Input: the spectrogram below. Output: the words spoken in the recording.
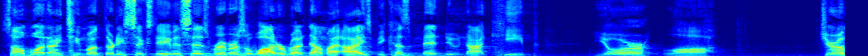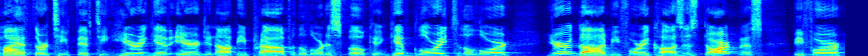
Psalm 119, 136, David says, Rivers of water run down my eyes because men do not keep your law. Jeremiah 13, 15. Hear and give ear. Do not be proud, for the Lord has spoken. Give glory to the Lord your God before he causes darkness, before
